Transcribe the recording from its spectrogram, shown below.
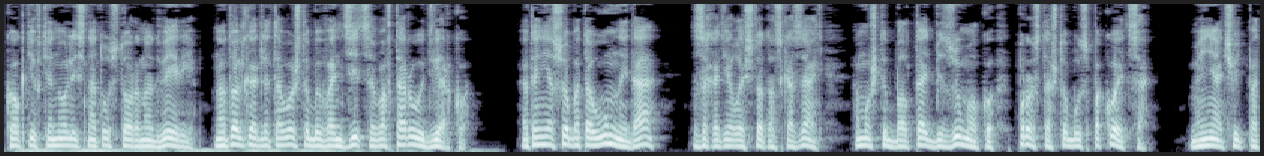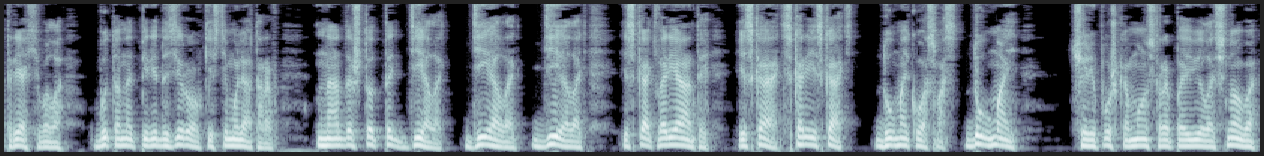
когти втянулись на ту сторону двери, но только для того, чтобы вонзиться во вторую дверку. «А ты не особо-то умный, да?» Захотелось что-то сказать, а может и болтать без умолку, просто чтобы успокоиться. Меня чуть потряхивало, будто на передозировке стимуляторов. Надо что-то делать, делать, делать, искать варианты, искать, скорее искать. Думай, космос, думай. Черепушка монстра появилась снова,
